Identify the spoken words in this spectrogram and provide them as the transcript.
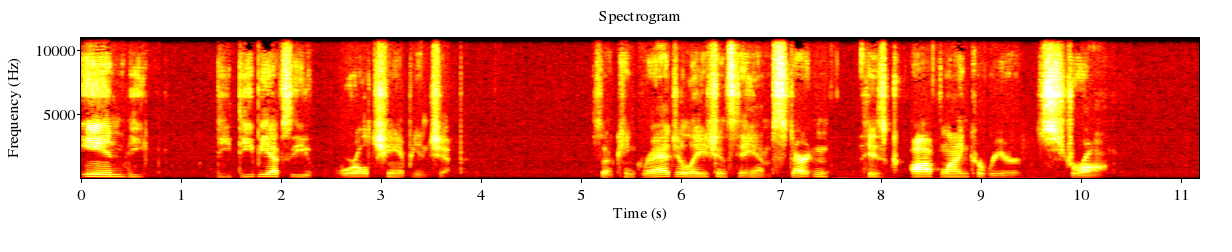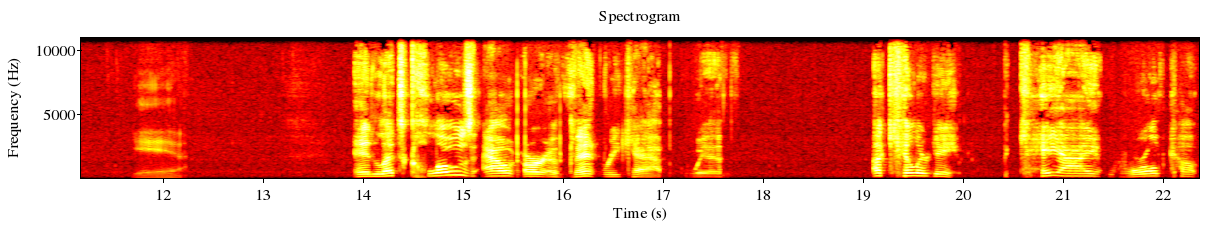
in the the DBFZ World Championship. So congratulations to him starting his offline career strong. Yeah. And let's close out our event recap with a killer game. The KI World Cup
